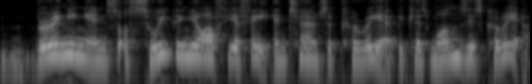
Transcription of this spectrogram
bringing in, sort of sweeping you off your feet in terms of career, because Wands is career.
